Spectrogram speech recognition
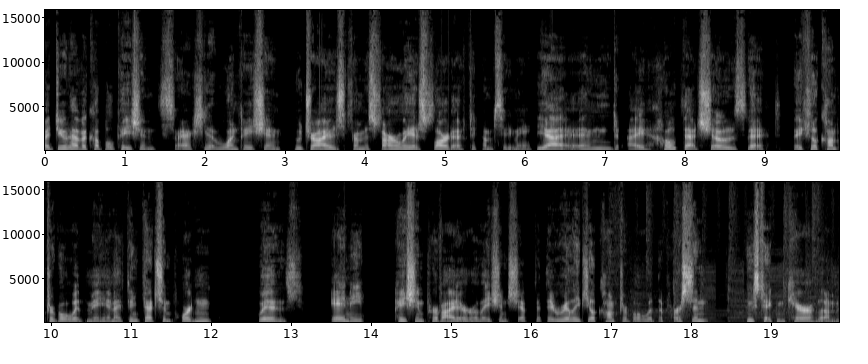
I do have a couple patients. I actually have one patient who drives from as far away as Florida to come see me. Yeah. And I hope that shows that they feel comfortable with me. And I think that's important with any patient provider relationship that they really feel comfortable with the person who's taking care of them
